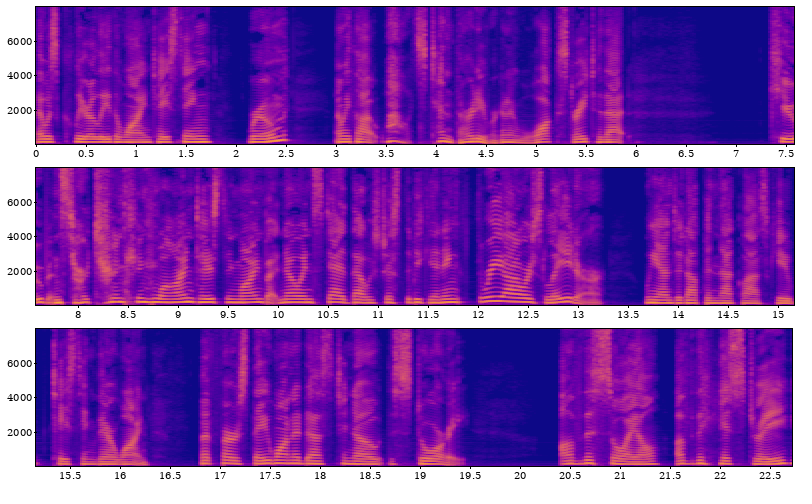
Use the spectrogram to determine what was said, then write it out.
that was clearly the wine tasting room. And we thought, wow, it's 1030. We're going to walk straight to that cube and start drinking wine, tasting wine. But no, instead, that was just the beginning. Three hours later, we ended up in that glass cube tasting their wine. But first, they wanted us to know the story of the soil, of the history.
